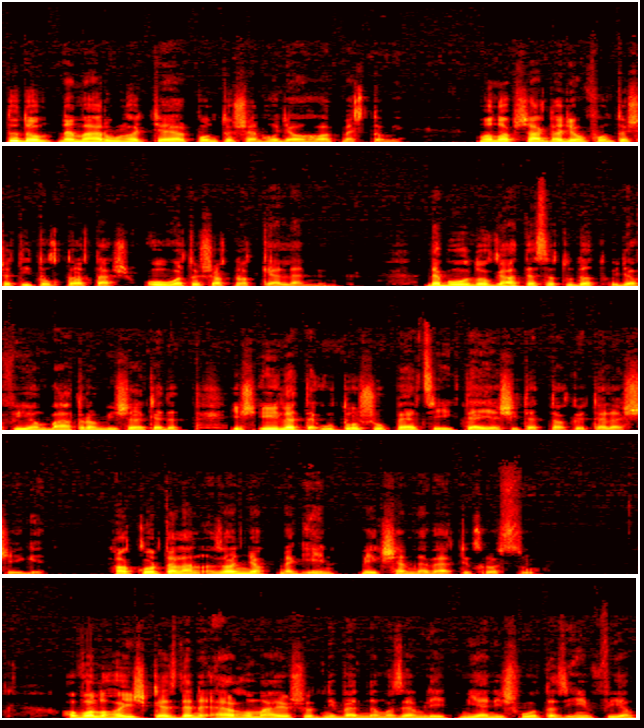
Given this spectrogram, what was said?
Tudom, nem árulhatja el pontosan, hogyan halt meg Tomi. Manapság nagyon fontos a titoktartás, óvatosaknak kell lennünk. De boldoggá tesz a tudat, hogy a fiam bátran viselkedett, és élete utolsó percéig teljesítette a kötelességét. Akkor talán az anyja, meg én mégsem neveltük rosszul. Ha valaha is kezdene elhomályosodni bennem az emlék, milyen is volt az én fiam,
